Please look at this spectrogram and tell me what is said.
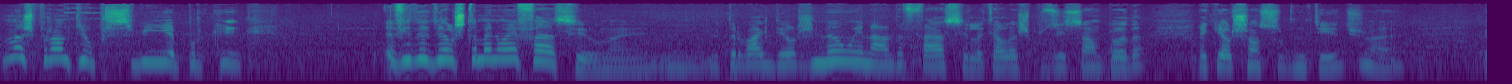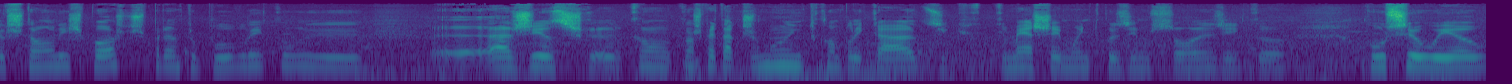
Mas pronto, eu percebia, porque a vida deles também não é fácil, não é? o trabalho deles não é nada fácil, aquela exposição toda a que eles são submetidos, não é? Eles estão ali expostos perante o público, e, eh, às vezes com, com, espetáculos muito complicados e que, que, mexem muito com as emoções e com o seu eu.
